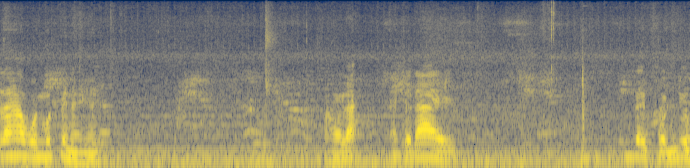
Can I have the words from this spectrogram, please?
แล้วห้าโวลต์มุดไปไหนเอาละอาจจะได้ ได้ผลอยู่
